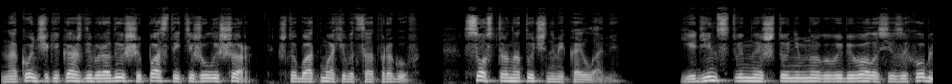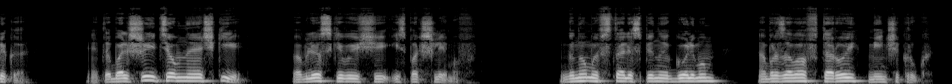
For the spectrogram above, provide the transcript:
На кончике каждой бороды шипастый тяжелый шар, чтобы отмахиваться от врагов, с остро наточенными кайлами. Единственное, что немного выбивалось из их облика, это большие темные очки, поблескивающие из-под шлемов. Гномы встали спиной к големам, образовав второй, меньший круг.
